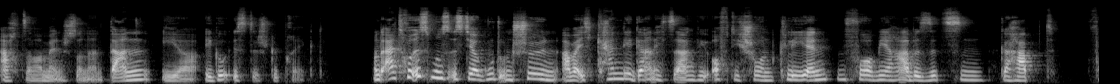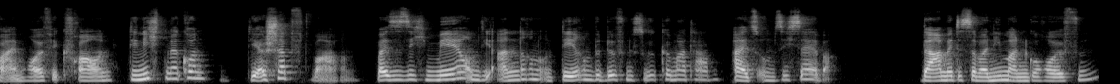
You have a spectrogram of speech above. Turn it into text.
achtsamer Mensch, sondern dann eher egoistisch geprägt. Und Altruismus ist ja gut und schön, aber ich kann dir gar nicht sagen, wie oft ich schon Klienten vor mir habe sitzen gehabt, vor allem häufig Frauen, die nicht mehr konnten, die erschöpft waren, weil sie sich mehr um die anderen und deren Bedürfnisse gekümmert haben, als um sich selber. Damit ist aber niemandem geholfen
